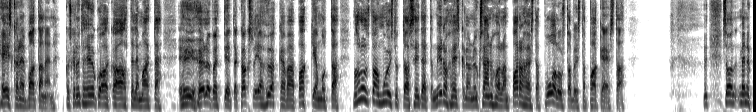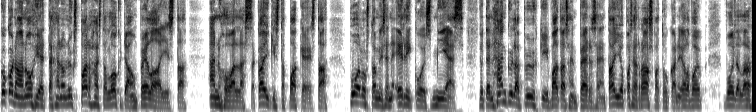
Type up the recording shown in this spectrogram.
Heiskanen Vatanen, koska nyt joku alkaa ajattelemaan, että ei helvetti, että kaksi liian hyökkäävää pakkia, mutta mä haluaisin vaan muistuttaa siitä, että Miro Heiskanen on yksi NHLn parhaista puolustavista pakeista. Se on mennyt kokonaan ohi, että hän on yksi parhaista lockdown-pelaajista NHLssä kaikista pakeista, puolustamisen erikoismies, joten hän kyllä pyyhkii Vatasen perseen, tai jopa sen rasvatukan, jolla voi voidella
